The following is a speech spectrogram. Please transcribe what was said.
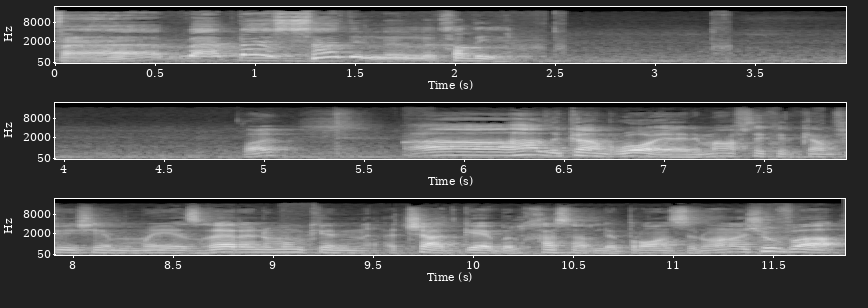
فبس هذه القضية. طيب. آه هذا كان رو يعني ما أفتكر كان في شيء مميز غير إنه ممكن تشاد جيبل خسر لبرونسون وأنا اشوفها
